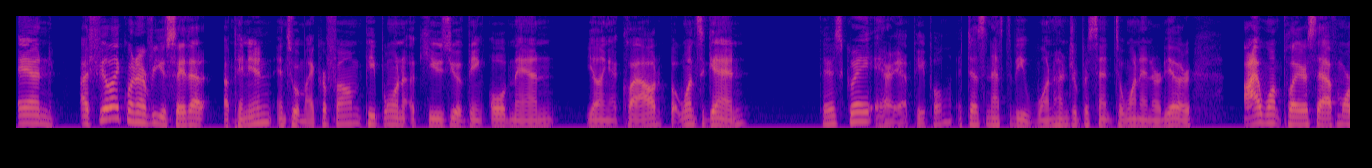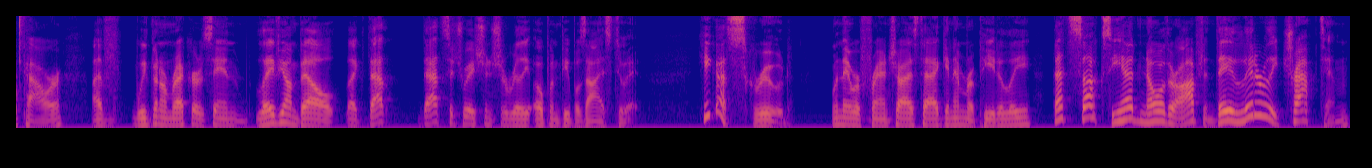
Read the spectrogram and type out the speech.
and I feel like whenever you say that opinion into a microphone, people want to accuse you of being old man yelling at cloud. But once again, there's gray area, people. It doesn't have to be 100% to one end or the other. I want players to have more power. I've we've been on record of saying Le'Veon Bell, like that that situation should really open people's eyes to it. He got screwed when they were franchise tagging him repeatedly. That sucks. He had no other option. They literally trapped him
